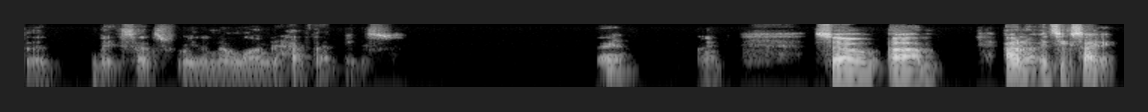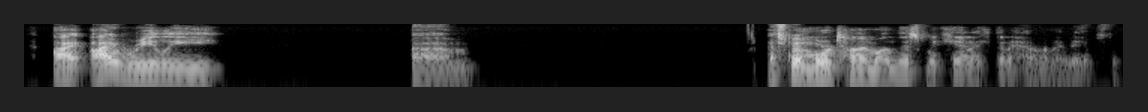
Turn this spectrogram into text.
that makes sense for me to no longer have that piece? Right. right. So um i don't know. It's exciting. I i really um i've spent more time on this mechanic than i have on any of them.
